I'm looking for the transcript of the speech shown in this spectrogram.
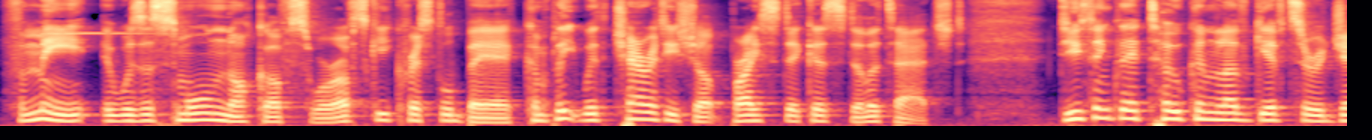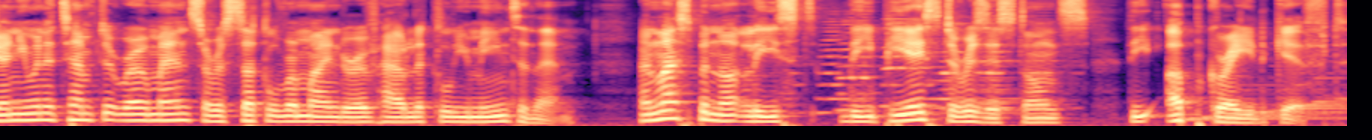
For me, it was a small knockoff Swarovski crystal bear, complete with charity shop price stickers still attached. Do you think their token love gifts are a genuine attempt at romance or a subtle reminder of how little you mean to them? And last but not least, the pièce de résistance, the upgrade gift.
